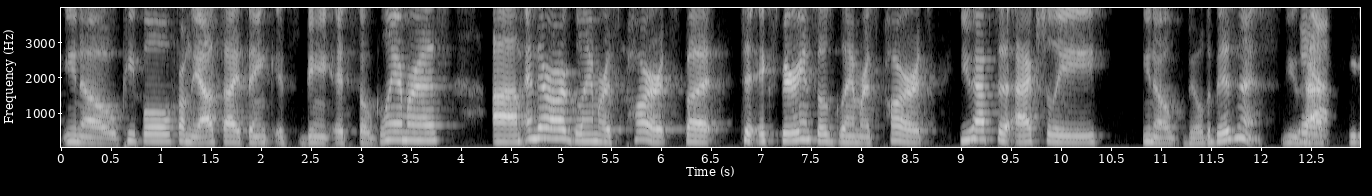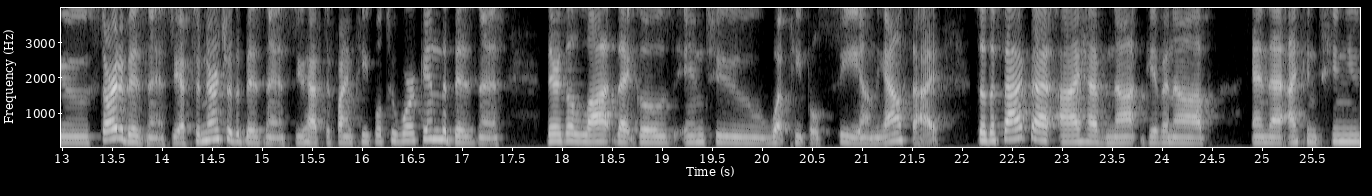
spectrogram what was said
You know, people from the outside think it's being it's so glamorous, um, and there are glamorous parts, but to experience those glamorous parts, you have to actually, you know, build a business. You yeah. have to start a business. You have to nurture the business. You have to find people to work in the business. There's a lot that goes into what people see on the outside. So the fact that I have not given up and that I continue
